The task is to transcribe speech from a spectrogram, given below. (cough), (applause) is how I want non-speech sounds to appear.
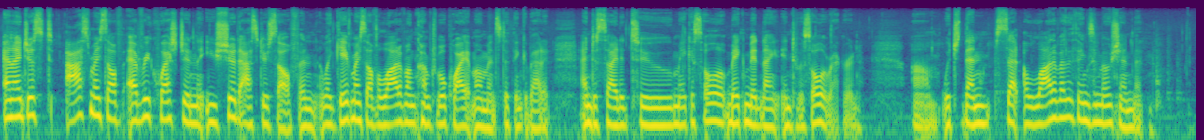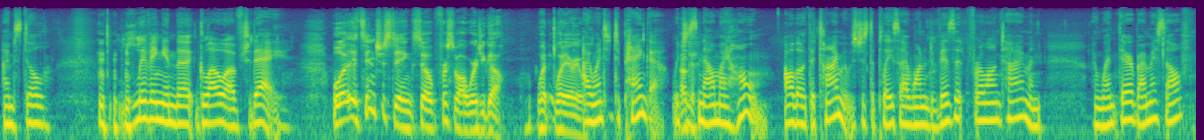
and I just asked myself every question that you should ask yourself and like gave myself a lot of uncomfortable quiet moments to think about it and decided to make a solo make midnight into a solo record um, which then set a lot of other things in motion that I'm still (laughs) living in the glow of today. well, it's interesting. So, first of all, where'd you go? What what area? I went to Topanga, which is now my home. Although at the time it was just a place I wanted to visit for a long time, and I went there by myself,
